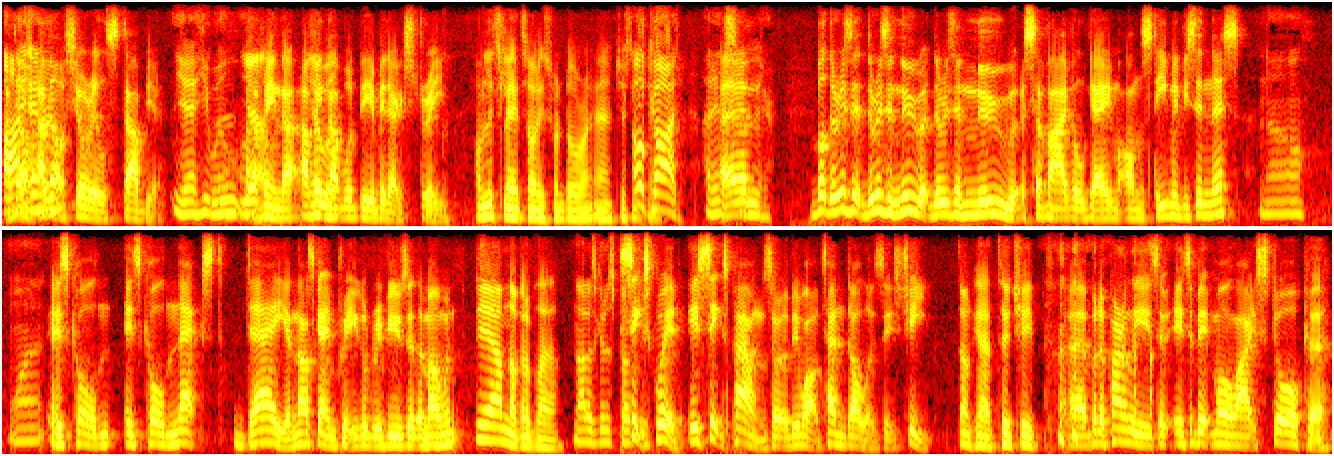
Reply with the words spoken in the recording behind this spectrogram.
I don't, I am- I'm not sure he'll stab you. Yeah, he will. Yeah. I think that I Yeah, think well. that would be a bit extreme. I'm literally outside his front door right now. Just Oh case. God, I didn't see Um, you there. But there is a there is a new there is a new survival game on Steam. Have you seen this? No, what? It's called it's called Next Day, and that's getting pretty good reviews at the moment. Yeah, I'm not gonna play that. Not as good as PUBG. Six quid. It's six pounds, so it'll be what ten dollars. It's cheap, Don't care. Too cheap. uh, but apparently it's a it's a bit more like Stalker. um,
